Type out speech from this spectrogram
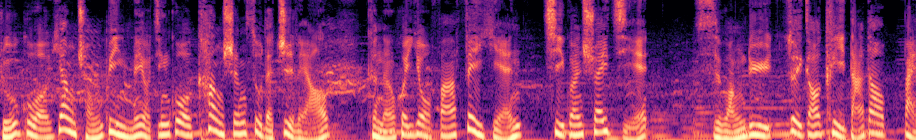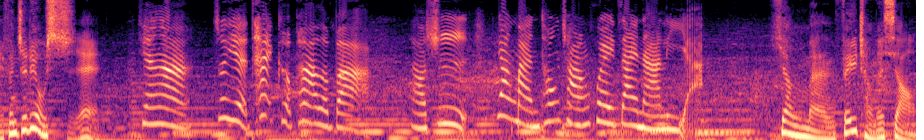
如果恙虫病没有经过抗生素的治疗，可能会诱发肺炎、器官衰竭，死亡率最高可以达到百分之六十。哎，天啊，这也太可怕了吧！老师，样螨通常会在哪里呀？样螨非常的小，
